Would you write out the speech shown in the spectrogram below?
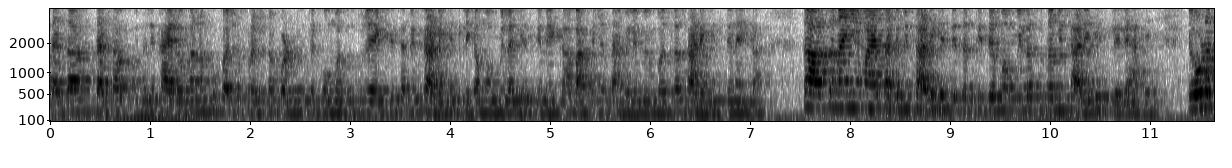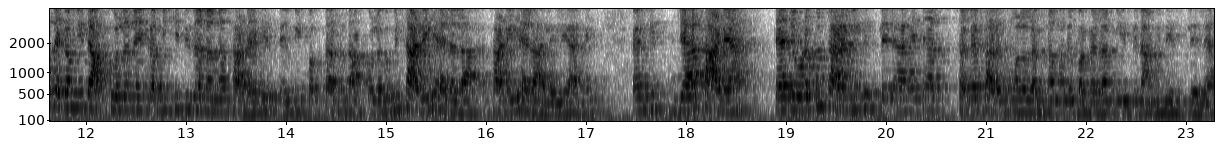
त्याचा त्याचा म्हणजे काही लोकांना खूप असे प्रश्न पडले होते कोमल तू तुझ्या एकटीसाठी साडी घेतली का? मम्मीला घेतली नाही का? बाकीच्या फॅमिली मेंबर्सला साडी घेतली नाही का? तर असं नाहीये माझ्यासाठी मी साडी घेतली तर तिथे मम्मीला सुद्धा मी साडी घेतलेली आहे. एवढंच आहे का मी दाखवलं नाही का? मी किती जणांना साड्या घेते? मी फक्त असं दाखवलं का? मी साडी घ्यायला ला- साडी घ्यायला आलेली आहे. कारण की ज्या साड्या त्या जेवढ्या पण साड्या मी घेतलेल्या आहेत त्या सगळ्या साड्या तुम्हाला लग्नामध्ये बघायला मिळतील आम्ही नेसलेल्या.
